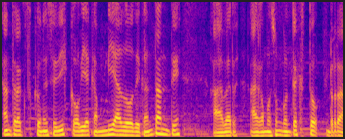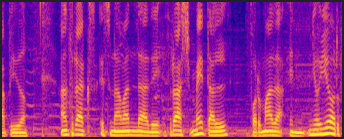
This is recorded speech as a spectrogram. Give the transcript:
Anthrax con ese disco había cambiado de cantante. A ver, hagamos un contexto rápido. Anthrax es una banda de thrash metal formada en New York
